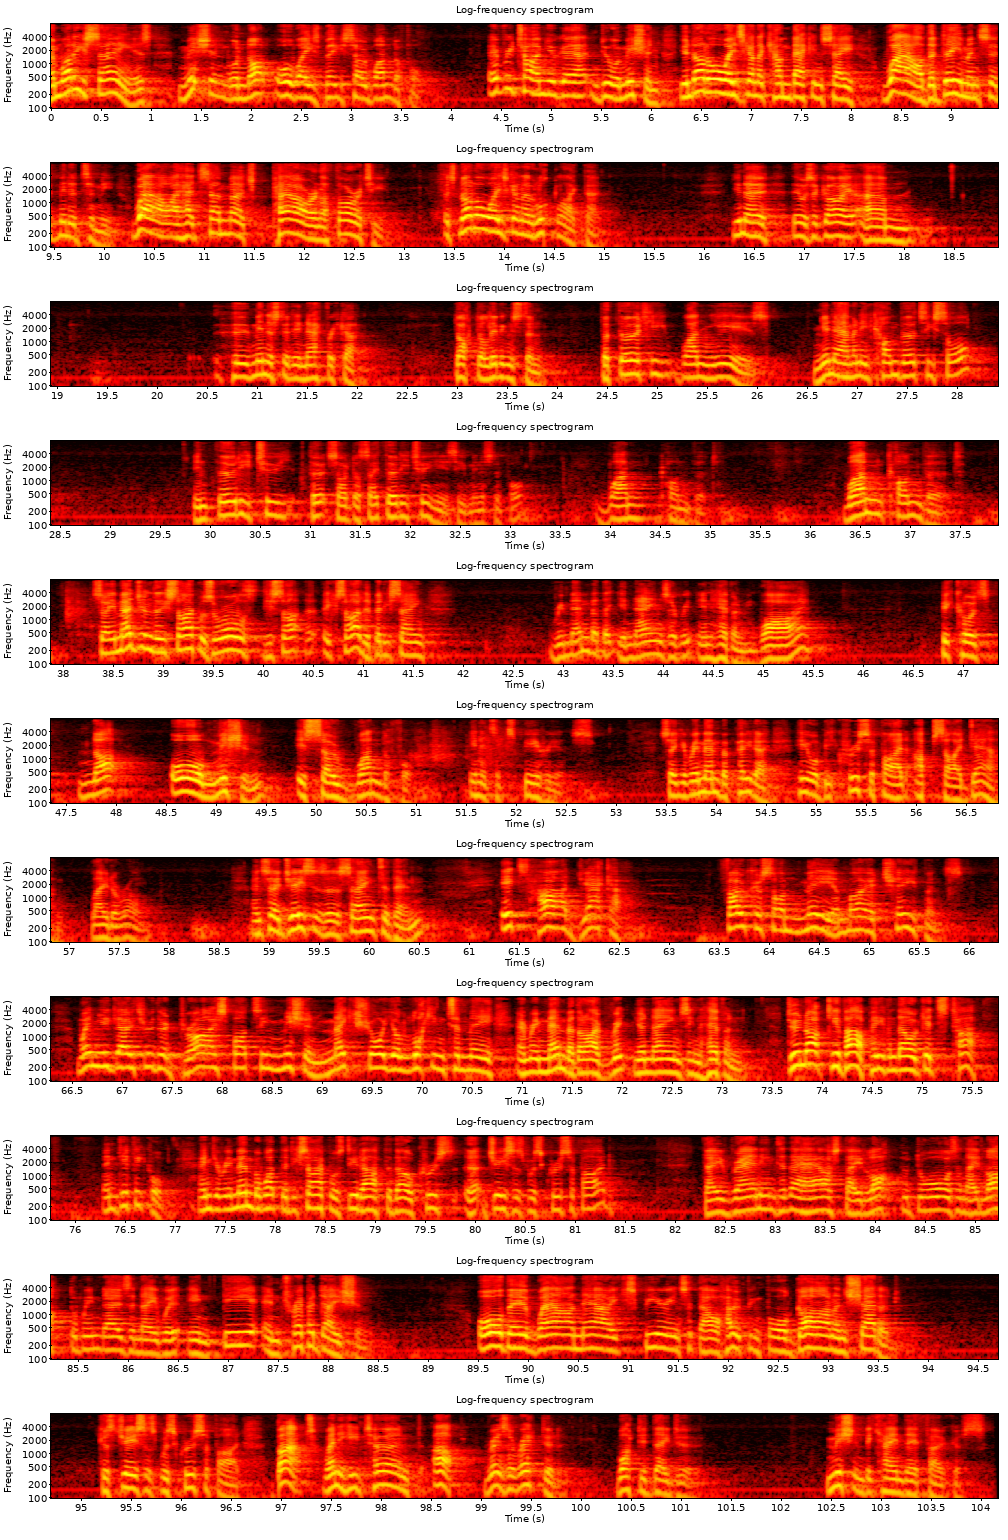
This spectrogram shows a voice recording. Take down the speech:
And what he's saying is, mission will not always be so wonderful. Every time you go out and do a mission, you're not always going to come back and say, Wow, the demon submitted to me. Wow, I had so much power and authority. It's not always going to look like that. You know, there was a guy um, who ministered in Africa, Dr. Livingstone, for 31 years. You know how many converts he saw? In 32, sorry, did say 32 years he ministered for? One convert. One convert. So imagine the disciples are all excited, but he's saying, Remember that your names are written in heaven. Why? Because not all mission is so wonderful in its experience. So you remember Peter, he will be crucified upside down later on. And so Jesus is saying to them, It's hard, Yakka. Focus on me and my achievements. When you go through the dry spots in mission, make sure you're looking to me and remember that I've written your names in heaven. Do not give up, even though it gets tough and difficult. And you remember what the disciples did after they cruci- uh, Jesus was crucified? They ran into the house, they locked the doors and they locked the windows, and they were in fear and trepidation. All their wow now experience that they were hoping for gone and shattered because Jesus was crucified. But when he turned up, resurrected, what did they do? Mission became their focus.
